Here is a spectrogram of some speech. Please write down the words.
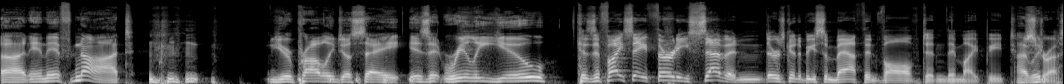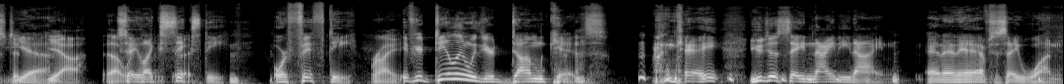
Uh, and if not, you're probably just say, is it really you? Because if I say 37, there's going to be some math involved, and they might be too would- stressed. And- yeah. yeah. say like 60 or 50. Right. If you're dealing with your dumb kids, okay, you just say 99 and then they have to say 1.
